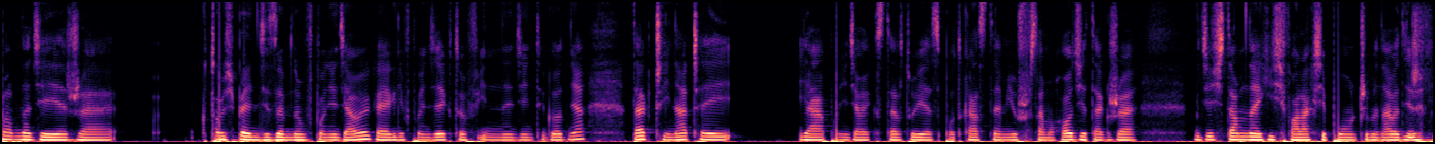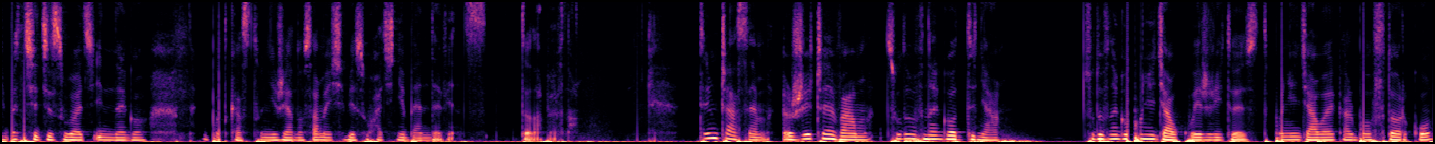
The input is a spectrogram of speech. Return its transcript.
mam nadzieję, że ktoś będzie ze mną w poniedziałek, a jak nie w poniedziałek, to w inny dzień tygodnia. Tak czy inaczej, ja poniedziałek startuję z podcastem już w samochodzie, także gdzieś tam na jakichś falach się połączymy, nawet jeżeli będziecie słuchać innego podcastu niż ja, no samej siebie słuchać nie będę, więc to na pewno. Tymczasem życzę Wam cudownego dnia, cudownego poniedziałku, jeżeli to jest poniedziałek albo wtorku.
